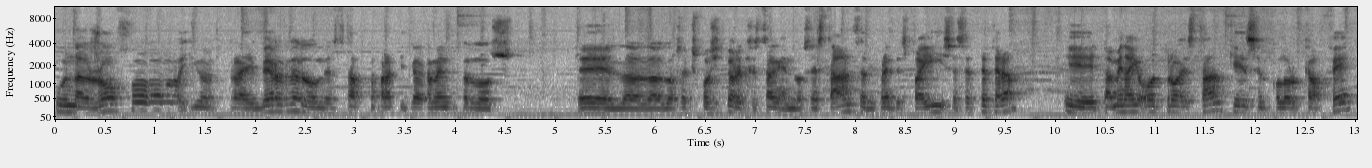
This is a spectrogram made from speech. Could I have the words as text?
una rojo y otra verde, donde están prácticamente los, eh, los expositores que están en los stands de diferentes países, etcétera eh, también hay otro stand que es el color café,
